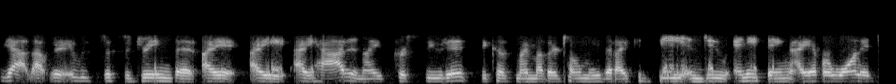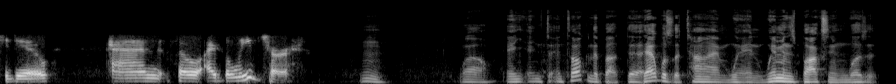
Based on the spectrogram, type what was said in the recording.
yeah, that it was just a dream that I I I had, and I pursued it because my mother told me that I could be and do anything I ever wanted to do, and so I believed her. Mm. Wow, and, and and talking about that, that was a time when women's boxing wasn't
